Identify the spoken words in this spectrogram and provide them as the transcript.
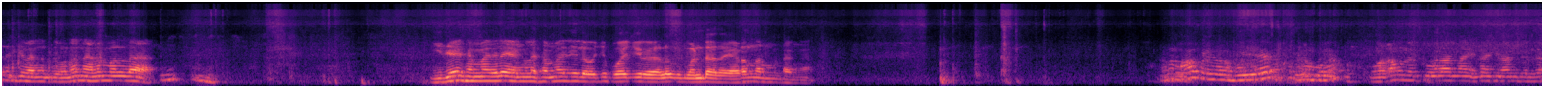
கடனுக்கு வாங்குறது ஒன்றும் நிலமல்ல இதே சமாதியில் எங்களை சமாதியில் வச்சு போய்க்கிற அளவுக்கு பண்ணிட்டு அதை இடம் தர மாட்டாங்க. உடம்பு சூடானா தெரியல.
